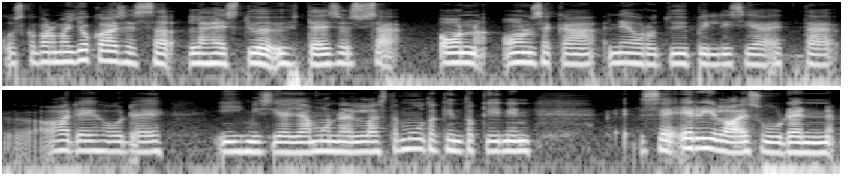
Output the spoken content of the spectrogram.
koska varmaan jokaisessa lähes työyhteisössä on, on sekä neurotyypillisiä että ADHD-ihmisiä ja monenlaista muutakin toki, niin se erilaisuuden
